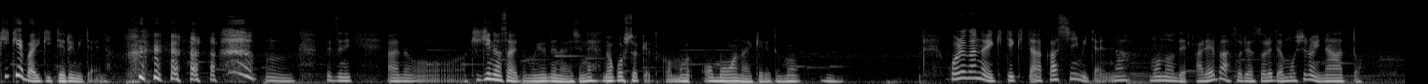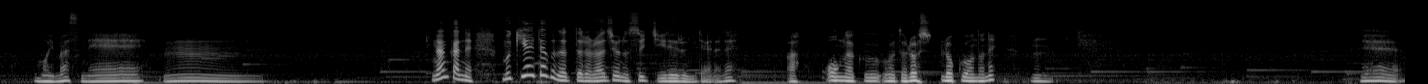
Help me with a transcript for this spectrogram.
聞けば生きてるみたいな、うん、別にあの聞きなさいとも言うてないしね残しとけとかも思わないけれども、うん、これがね生きてきた証みたいなものであればそれはそれで面白いなと思いますね。うん。なんかね向き合いたくなったらラジオのスイッチ入れるみたいなね。あ音楽と録音のね。うん。ねえ。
